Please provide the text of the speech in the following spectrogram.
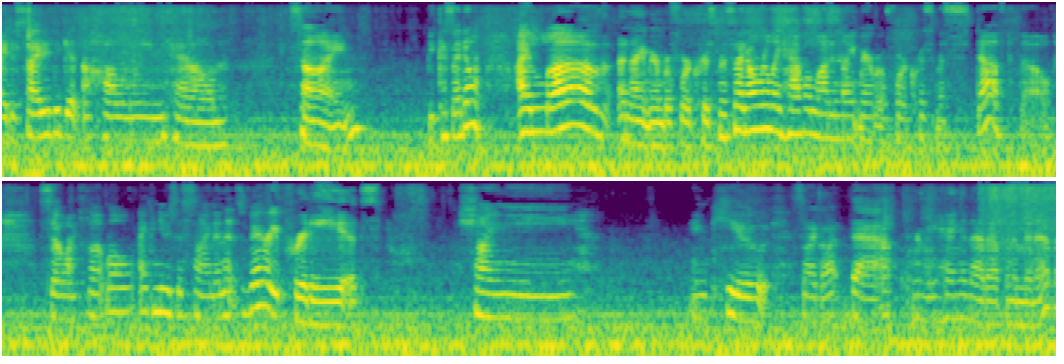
I decided to get a Halloween Town sign because I don't, I love A Nightmare Before Christmas. I don't really have a lot of Nightmare Before Christmas stuff though. So I thought, well, I can use a sign and it's very pretty. It's shiny and cute. So I got that. We're gonna be hanging that up in a minute.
